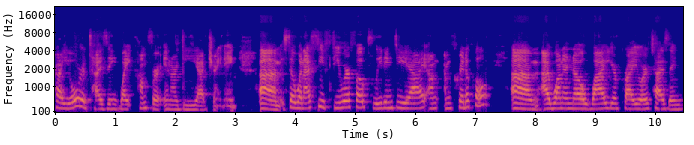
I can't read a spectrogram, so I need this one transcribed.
prioritizing white comfort in our DEI training. Um, so when I see fewer folks leading DEI, I'm, I'm critical. Um, I want to know why you're prioritizing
